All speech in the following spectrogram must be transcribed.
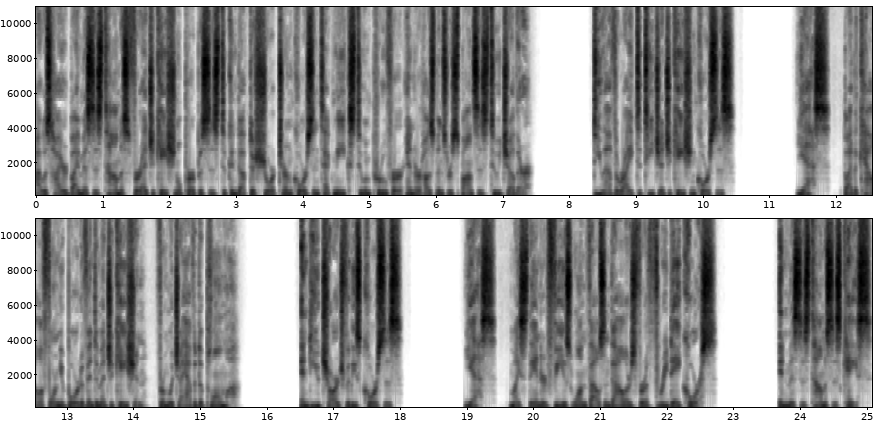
I was hired by Mrs. Thomas for educational purposes to conduct a short term course in techniques to improve her and her husband's responses to each other. Do you have the right to teach education courses? Yes, by the California Board of Intimate Education, from which I have a diploma. And do you charge for these courses? Yes, my standard fee is $1,000 for a three day course. In Mrs. Thomas's case,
